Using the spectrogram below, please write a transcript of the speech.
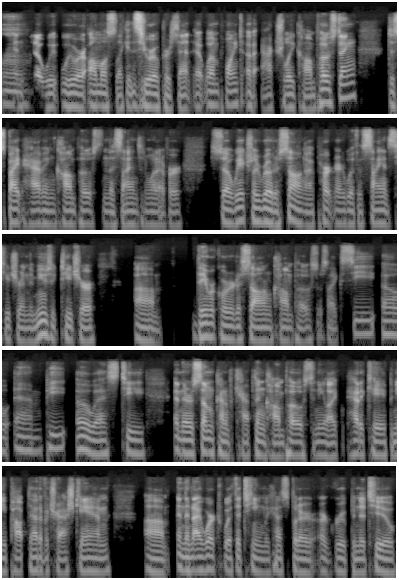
Mm. And so we, we were almost like at 0% at one point of actually composting, despite having compost and the signs and whatever. So we actually wrote a song. I partnered with a science teacher and the music teacher. Um, they recorded a song, Compost. It was like C O M P O S T. And there's some kind of Captain Compost, and he like had a cape and he popped out of a trash can. Um, and then I worked with a team. We kind of split our, our group into two,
